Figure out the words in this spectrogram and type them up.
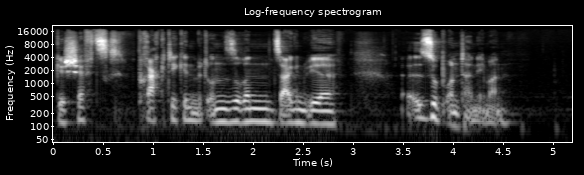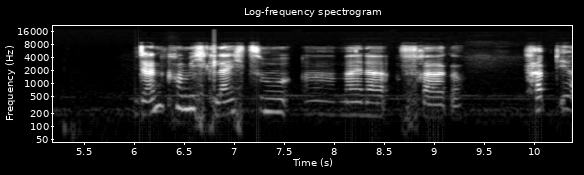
Geschäftspraktiken mit unseren, sagen wir, äh, Subunternehmern. Dann komme ich gleich zu äh, meiner Frage. Habt ihr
